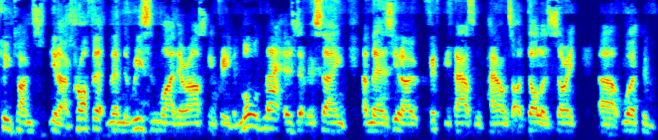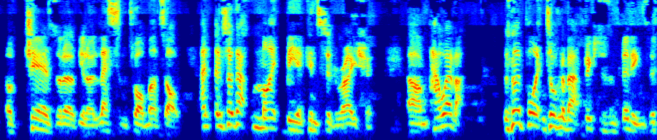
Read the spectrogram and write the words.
two times, you know, profit. And then the reason why they're asking for even more than that is that they're saying, and there's, you know, 50,000 pounds or dollars, sorry, uh, worth of, of, chairs that are, you know, less than 12 months old. And, and so that might be a consideration. Um, however, there's no point in talking about fixtures and fittings if,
